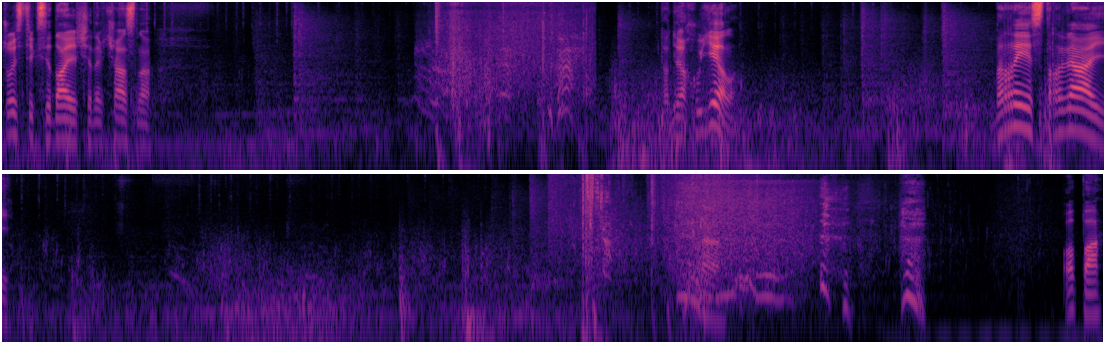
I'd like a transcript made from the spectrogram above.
Джойстик сідає ще невчасно. Та ти охуєл? Бери, стріляй! На. Опа.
